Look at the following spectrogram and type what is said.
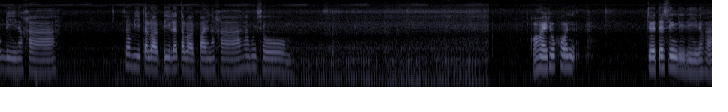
คดีนะคะ โชคดีตลอดปีและตลอดไปนะคะท่านผู้ชม ขอให้ทุกคนเจอแต่สิ่งดีๆนะคะ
